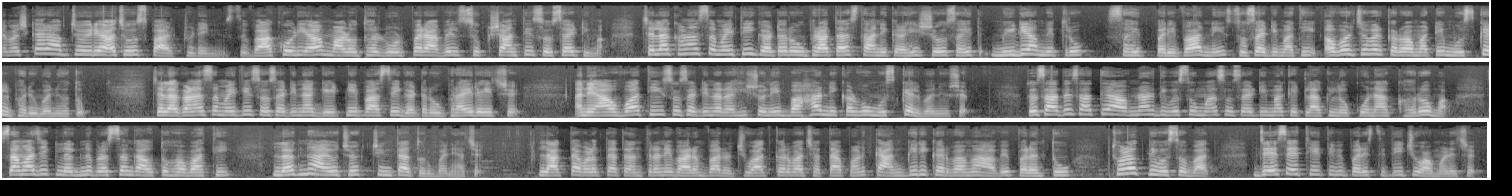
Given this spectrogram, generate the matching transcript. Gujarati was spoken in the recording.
નમસ્કાર આપ જોઈ રહ્યા છો Spark Today News Waghodia Malothar road પર આવેલ સુખ શાંતિ સોસાયટીમાં ચલા ઘણા સમયથી ગટર ઉભરાતા સ્થાનિક રહીશો સહિત મીડિયા મિત્રો સહિત પરિવારને સોસાયટીમાંથી અવરજવર કરવા માટે મુશ્કેલ ભર્યું બન્યું હતું ચલા ઘણા સમયથી સોસાયટીના ગેટની પાસે ગટર ઉભરાઈ રહી છે અને આવવાથી સોસાયટીના રહીશોને બહાર નીકળવું મુશ્કેલ બન્યું છે તો સાથે સાથે આવનાર દિવસોમાં સોસાયટીમાં કેટલાક લોકોના ઘરોમાં સામાજિક લગ્ન પ્રસંગ આવતો હોવાથી લગ્ન આયોજક ચિંતાતુર બન્યા છે લાગતા વળગતા તંત્રને વારંવાર રજૂઆત કરવા છતાં પણ કામગીરી કરવામાં આવે પરંતુ થોડા દિવસો બાદ જેસેથી થી પરિસ્થિતિ જોવા મળે છે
